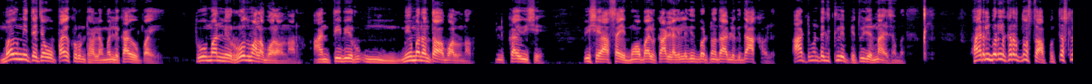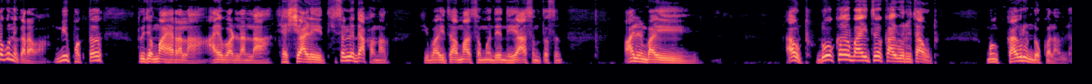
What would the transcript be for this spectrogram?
मग मी त्याच्या उपाय करून ठेवला. म्हणले काय उपाय तू म्हणले रोज मला बोलावणार आणि ती बी मी म्हणन तेव्हा बोलावणार. काय विषय? विषय असा आहे मोबाईल काढला की लगेच बटन दाबले की दाखवलं. आठ मिनिटाची क्लिप आहे तुझ्या माझ्यासमोर. व्हायरल बिरल करत नसतो आपण तसलं कोणी करावा? मी फक्त तुझ्या माहेराला आईवडिलांना ह्या शाळेत हे सगळे दाखवणार की बाईचा माझा संबंध आहे, हे असं तसं आले ना बाई आऊट डोकं बाईचं कावेरीचं आऊट मग कावेरीनं डोकं लावलं.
